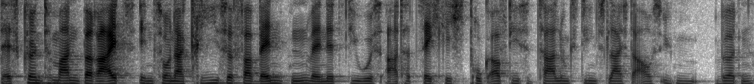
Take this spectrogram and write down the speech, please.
das könnte man bereits in so einer Krise verwenden, wenn jetzt die USA tatsächlich Druck auf diese Zahlungsdienstleister ausüben würden,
